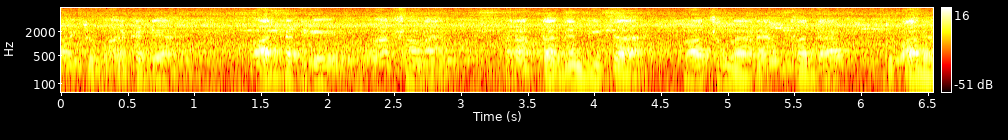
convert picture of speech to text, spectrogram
ਪਾਣੀ ਚੋਂ ਬਾਹਰ ਕੱਢਿਆ। ਬਾਹਰ ਕੱਢ ਕੇ ਵਾਰਸਾਂ ਨਾਲ ਰਾਬਤਾ ਕਾਇਮ ਕੀਤਾ। ਨਾਲ ਰਹਿਮਤਾ ਦਾ ਤੋਂ ਬਾਅਦ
